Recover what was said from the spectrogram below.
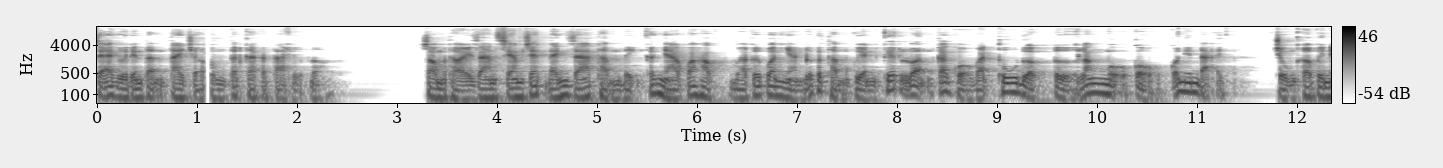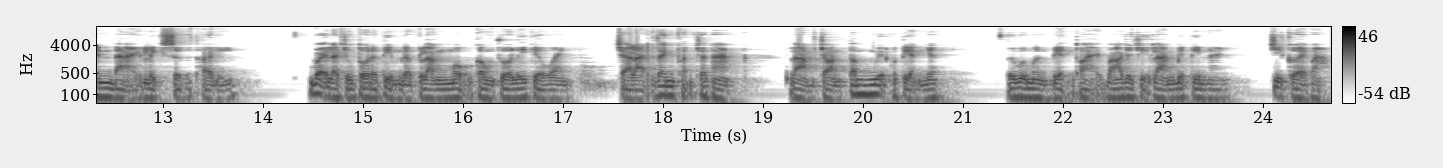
sẽ gửi đến tận tay cho ông tất cả các tài liệu đó. Sau một thời gian xem xét đánh giá thẩm định, các nhà khoa học và cơ quan nhà nước có thẩm quyền kết luận các cổ vật thu được từ lăng mộ cổ có niên đại, trùng khớp với niên đại lịch sử thời Lý. Vậy là chúng tôi đã tìm được lăng mộ công chúa Lý Kiều Anh trả lại danh phận cho nàng làm tròn tâm nguyện của tiền nhân. Tôi vừa mừng điện thoại báo cho chị Lan biết tin này. Chị cười bảo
